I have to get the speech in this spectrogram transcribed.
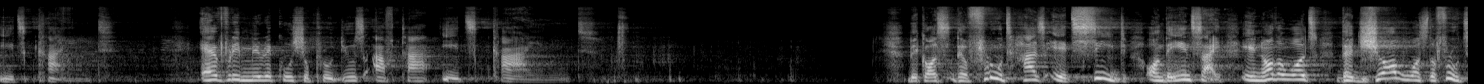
its kind. Every miracle should produce after its kind. because the fruit has its seed on the inside. In other words, the job was the fruit,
